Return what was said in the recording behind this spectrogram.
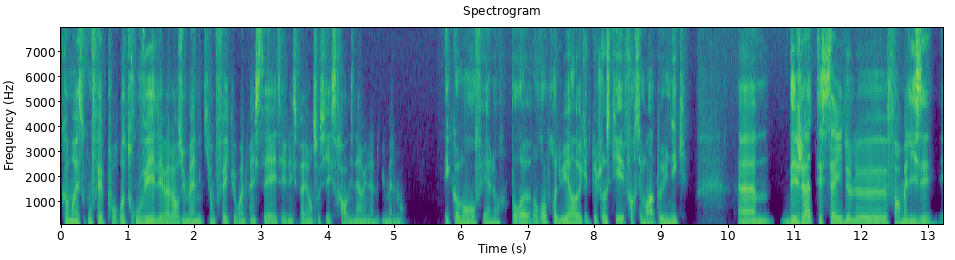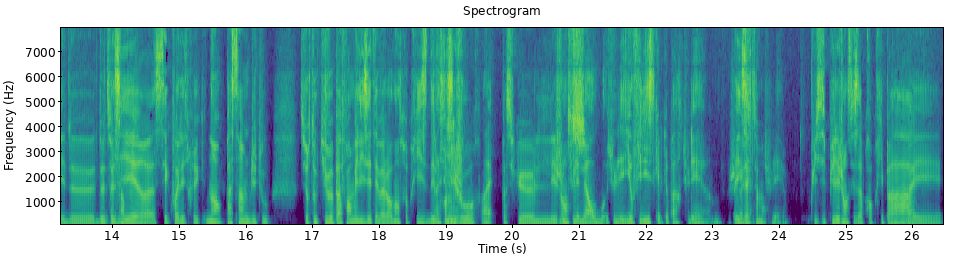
comment est-ce qu'on fait pour retrouver les valeurs humaines qui ont fait que One Fine Stay a été une expérience aussi extraordinaire humaine- humainement? Et comment on fait alors pour euh, reproduire euh, quelque chose qui est forcément un peu unique? Euh, déjà, tu essayes de le formaliser et de, de te simple. dire c'est quoi les trucs. Non, pas simple du tout. Surtout que tu veux pas formaliser tes valeurs d'entreprise dès Ouais, le c'est premier ça. jour, Ouais. parce que les gens tu les mets en, tu les lyophilises quelque part, tu les sais Exactement. tu les, puis, puis les gens ne s'approprient pas Ouais. et,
